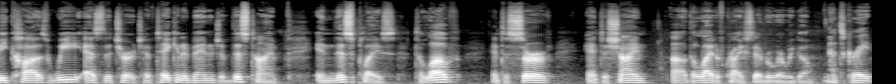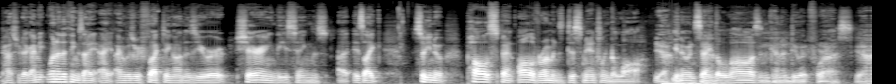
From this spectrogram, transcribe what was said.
because we, as the church, have taken advantage of this time in this place to love and to serve and to shine uh, the light of Christ everywhere we go. That's great, Pastor Doug. I mean, one of the things I, I, I was reflecting on as you were sharing these things uh, is like so, you know, Paul spent all of Romans dismantling the law. Yeah. You know, and saying yeah. the law isn't going to do it for yeah. us. Yeah.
